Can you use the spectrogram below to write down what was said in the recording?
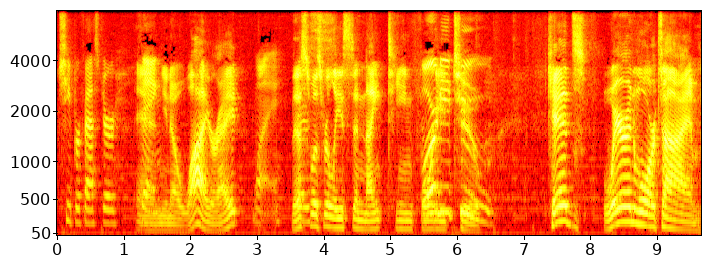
cheaper, faster And thing. you know why, right? Why? This 'Cause was released in 1942. 42. Kids, we're in wartime.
